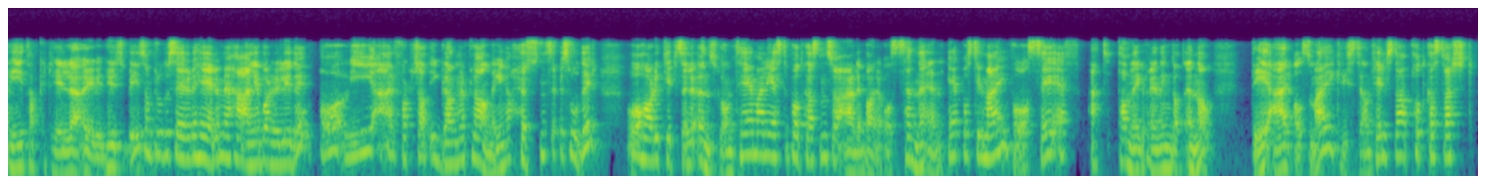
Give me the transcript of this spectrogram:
Vi takker til Øyvind Huseby som produserer det hele med herlige borgerlyder. Og vi er fortsatt i gang med planlegging av høstens episoder. Og har du tips eller ønske om tema eller gjest til podkasten, så er det bare å sende en e-post til meg på cf.tannlegeforening.no. Det er altså meg, Christian Fjelstad, podkastverst.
